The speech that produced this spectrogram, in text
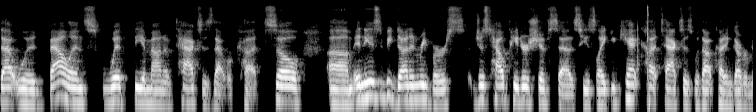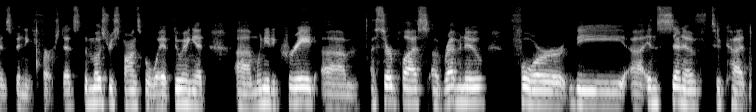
that would balance with the amount of taxes that were cut. So um, it needs to be done in reverse, just how Peter Schiff says. He's like, you can't cut taxes without cutting government spending first. That's the most responsible way of doing it. Um, we need to create um, a surplus of revenue for the uh, incentive to cut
